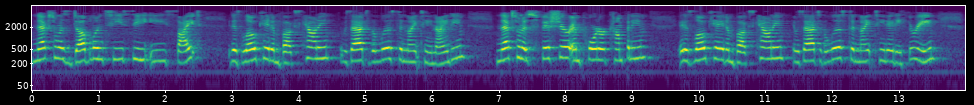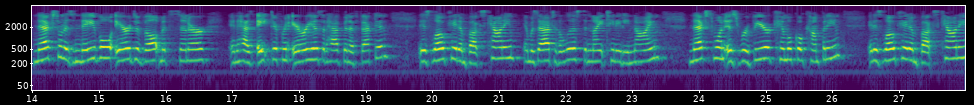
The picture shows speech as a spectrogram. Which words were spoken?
Next one is Dublin TCE site. It is located in Bucks County. It was added to the list in 1990. Next one is Fischer and Porter Company. It is located in Bucks County. It was added to the list in 1983. Next one is Naval Air Development Center and it has eight different areas that have been affected. It is located in Bucks County and was added to the list in 1989. Next one is Revere Chemical Company. It is located in Bucks County.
